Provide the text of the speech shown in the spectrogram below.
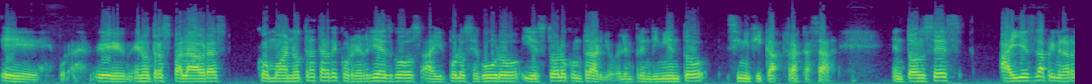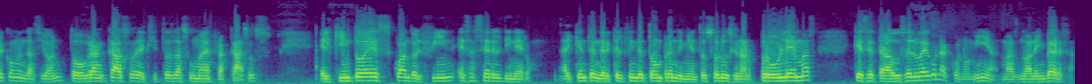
eh, eh, en otras palabras, como a no tratar de correr riesgos, a ir por lo seguro, y es todo lo contrario, el emprendimiento significa fracasar. Entonces, ahí es la primera recomendación, todo gran caso de éxito es la suma de fracasos. El quinto es cuando el fin es hacer el dinero. Hay que entender que el fin de todo emprendimiento es solucionar problemas que se traduce luego en la economía, más no a la inversa.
